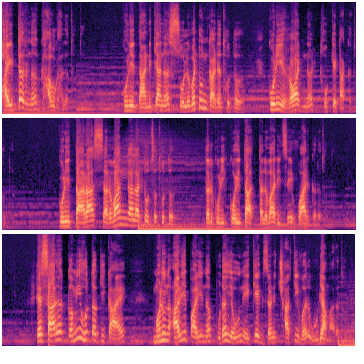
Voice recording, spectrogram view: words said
फायटरनं घाव घालत होतं. कुणी दांडक्यानं सोलवटून काढत होतं. कुणी रॉडनं ठोके टाकत होतं. कुणी तारा सर्वांगाला टोचत होतं. तर कुणी कोयता तलवारीचे वार करत होत. हे सारं कमी होतं की काय म्हणून आळीपाळीनं पुढं येऊन एक एक जण छातीवर उड्या मारत होते.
